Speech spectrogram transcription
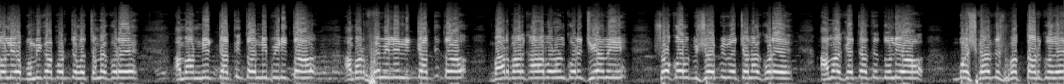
দলীয় ভূমিকা পর্যালোচনা করে, আমার নির্যাতিত, নিপীড়িত, আমার ফ্যামিলি নির্যাতিত, বারবার কারাবরণ করেছি আমি, সকল বিষয় বিবেচনা করে আমাকে যাতে দলীয় বহিষ্কারাদেশ প্রত্যাহার করে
